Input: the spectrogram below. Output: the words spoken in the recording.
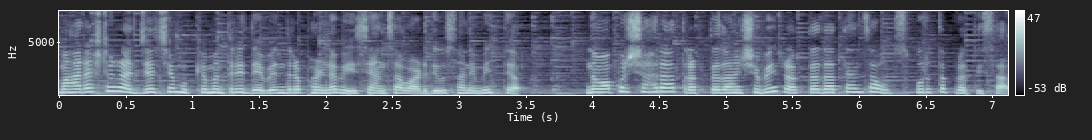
महाराष्ट्र राज्याचे मुख्यमंत्री देवेंद्र फडणवीस यांचा वाढदिवसानिमित्त नवापूर शहरात रक्तदान शिबिर रक्तदात्यांचा उत्स्फूर्त प्रतिसाद.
